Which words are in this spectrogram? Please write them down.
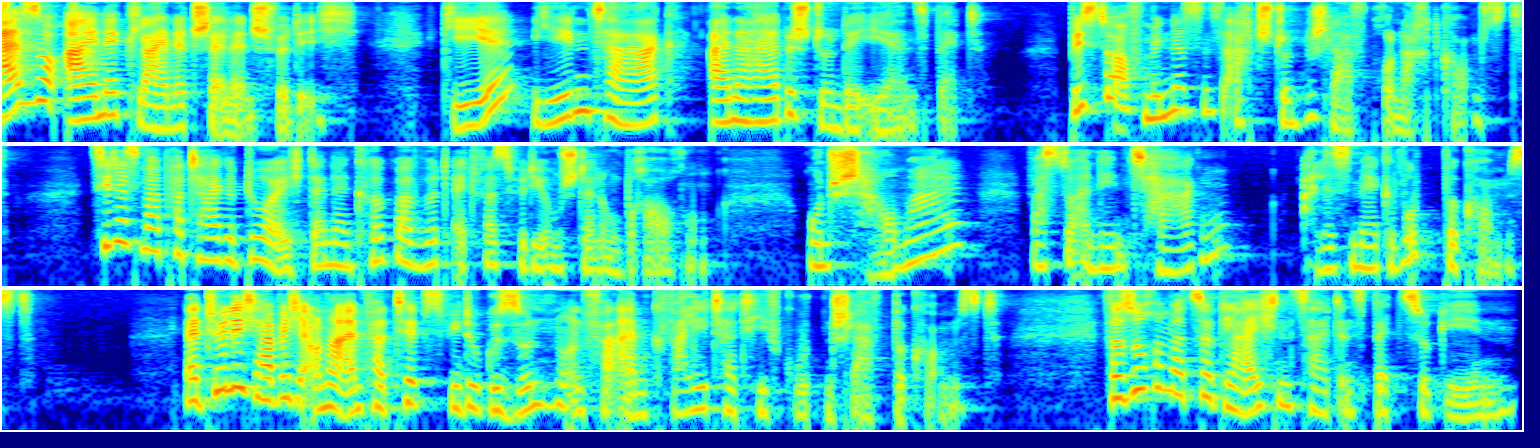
Also eine kleine Challenge für dich. Gehe jeden Tag eine halbe Stunde eher ins Bett, bis du auf mindestens acht Stunden Schlaf pro Nacht kommst. Zieh das mal ein paar Tage durch, denn dein Körper wird etwas für die Umstellung brauchen. Und schau mal, was du an den Tagen alles mehr gewuppt bekommst. Natürlich habe ich auch noch ein paar Tipps, wie du gesunden und vor allem qualitativ guten Schlaf bekommst. Versuche immer zur gleichen Zeit ins Bett zu gehen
